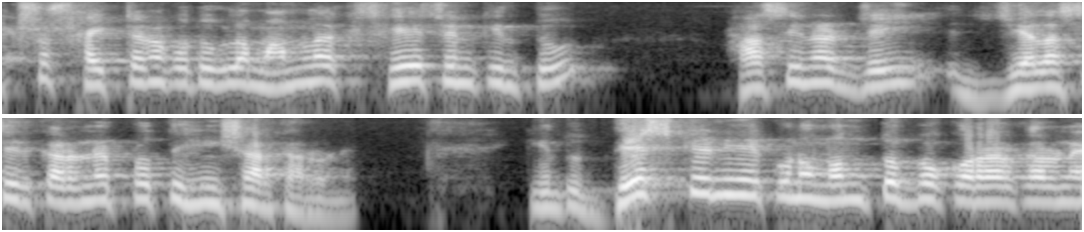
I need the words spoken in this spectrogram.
একশো ষাট টানা কতগুলো মামলা খেয়েছেন কিন্তু হাসিনার যেই জেলাসির কারণে প্রতিহিংসার কারণে। কিন্তু দেশকে নিয়ে কোনো মন্তব্য করার কারণে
